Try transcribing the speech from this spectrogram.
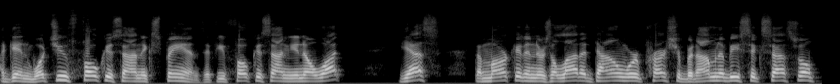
Again, what you focus on expands. If you focus on, you know what? Yes, the market and there's a lot of downward pressure, but I'm going to be successful.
